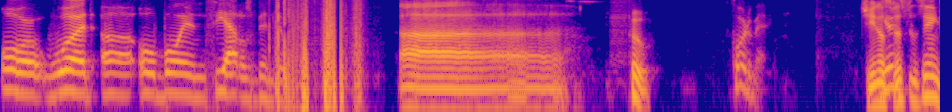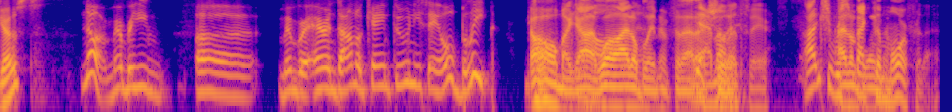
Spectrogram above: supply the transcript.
or what? Uh, old boy in Seattle's been doing Uh, who? quarterback. Geno You're- Smith's been seeing ghosts? No, remember he. Uh, remember Aaron Donald came through and he said, "Oh bleep." Oh my God! Well, I don't blame him for that. yeah, actually, no, that's fair. I actually respect blame him him. more for that.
